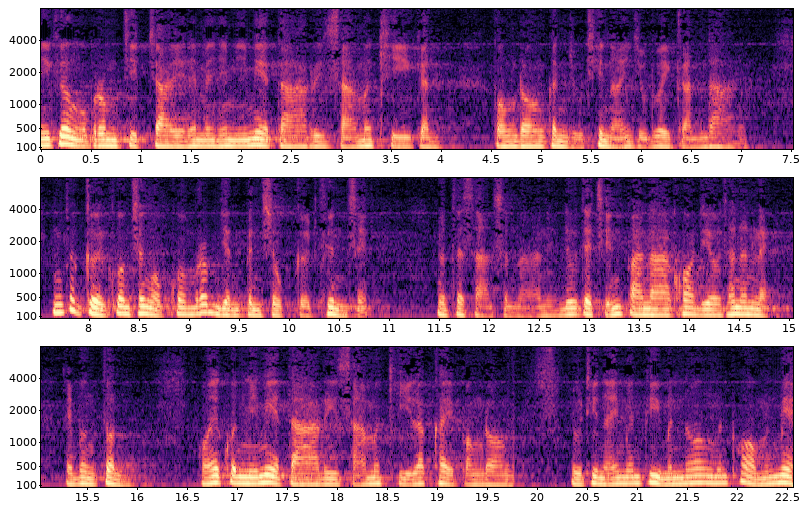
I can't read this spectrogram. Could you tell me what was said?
มีเครื่องอบรมจิตใจให้มันให้มีเมตตาริสามัคคีกันปองดองกันอยู่ที่ไหนอยู่ด้วยกันได้ มันก็เกิดความสงบความร่มเย็นเป็นสุขเกิดขึ้นเสร็จยุทธศาสนาเนี่ยดูแต่ศีลปานาข้อเดียวเท่านั้นแหละในเบื้องต้น ขอให้คนมีเมตตารีสามัคคีรักใคร่ปองดอง อยู่ที่ไหนเหมือนพี่เหมือนน้องเหมือนพ่อเหมือนแม่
